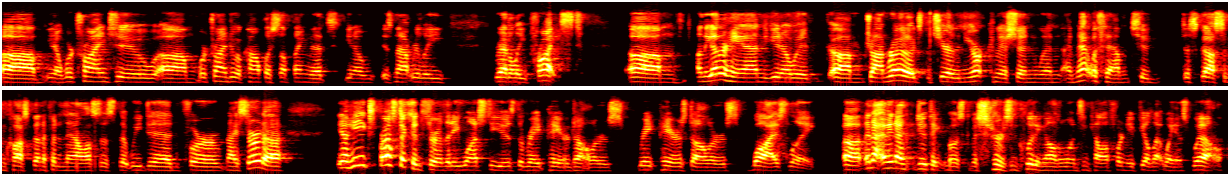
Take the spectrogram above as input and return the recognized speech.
Um, you know, we're trying to um, we're trying to accomplish something that you know is not really readily priced. Um, on the other hand, you know, with um, John Rhodes, the chair of the New York Commission, when I met with him to discuss some cost benefit analysis that we did for NYSERDA, you know, he expressed a concern that he wants to use the ratepayer dollars, ratepayers' dollars wisely. Uh, and I, I, mean, I do think most commissioners, including all the ones in California, feel that way as well.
